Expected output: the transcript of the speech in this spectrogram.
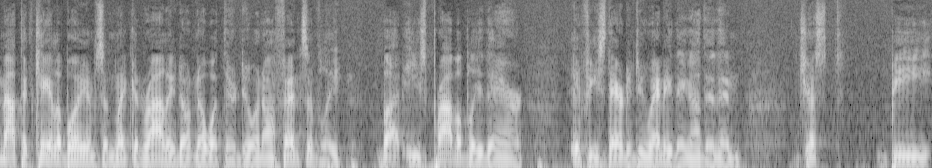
not that Caleb Williams and Lincoln Riley don't know what they're doing offensively, but he's probably there if he's there to do anything other than just be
